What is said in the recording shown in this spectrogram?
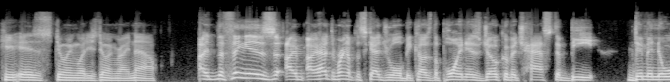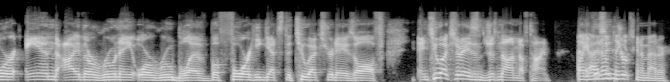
he is doing what he's doing right now. I, the thing is, I, I had to bring up the schedule because the point is Djokovic has to beat de Minaur and either Rune or Rublev before he gets the two extra days off. And two extra days is just not enough time. Like I, I don't injury, think it's going to matter.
